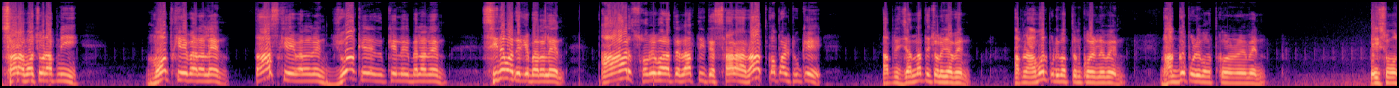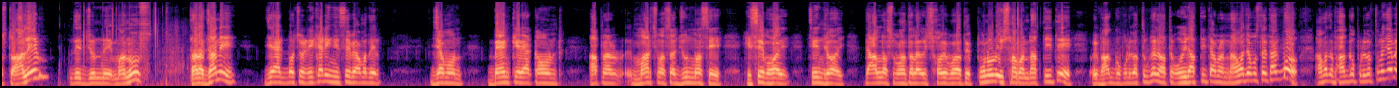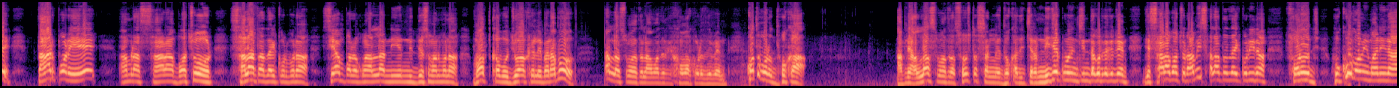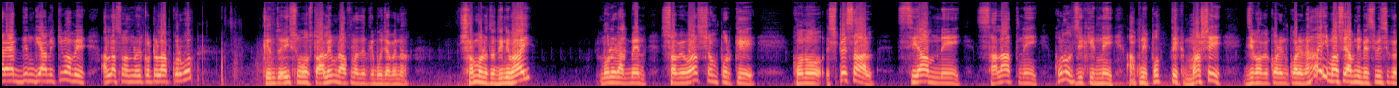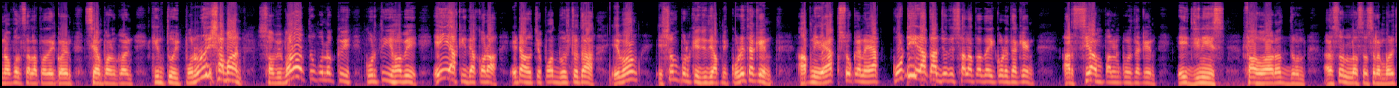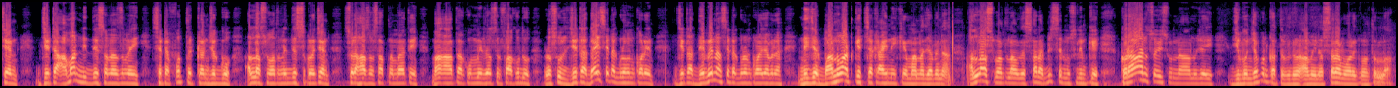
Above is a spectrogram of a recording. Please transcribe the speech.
সারা বছর আপনি মদ খেয়ে বেড়ালেন, তাস খেয়ে বেড়ালেন, জুয়া খেলে খেলে বেড়ালেন, সিনেমা দেখে বেড়ালেন আর সবে বারাতের রাত্রিতে সারা রাত কপাল ঠুকে আপনি জান্নাতে চলে যাবেন। আপনার আমল পরিবর্তন করে নেবেন, ভাগ্য পরিবর্তন করে নেবেন। এই সমস্ত আলেমদের জন্য মানুষ, তারা জানে যে এক বছর রেকারিং হিসেবে আমাদের যেমন ব্যাংকের অ্যাকাউন্ট আপনার মার্চ মাস, জুন মাসে হিসেব হয় চেঞ্জ হয়। তা আল্লাহ সুমতাল্লাহ ওই সবে বরাতে পনেরোই সাবান রাত্রিতে ওই ভাগ্য পরিবর্তন করে অর্থাৎ ওই রাত্রিতে আমরা নামাজ অবস্থায় থাকব, আমাদের ভাগ্য পরিবর্তন হয়ে যাবে। তারপরে আমরা সারা বছর সালাত আদায় করব না শ্যাম পালন করব আল্লাহ নির্দেশ মানবো না, মদ খাব, জুয়া খেলে বেড়াবো। আল্লাহ সুমতাল্লাহ আমাদেরকে ক্ষমা করে দেবেন। কত বড় ধোকা। আপনি আল্লাহ সুমাত্রা স্রষ্টার সঙ্গে ধোকা দিচ্ছেন, আপনি নিজের কোনোদিন চিন্তা করে দেখেছেন যে সারা বছর আমি সালাত আদায় করি না, ফরজ হুকুম আমি মানি না, আর একদিন গিয়ে আমি কীভাবে আল্লাহ সুমাত নৈকট্য লাভ করব? কিন্তু এই সমস্ত আলেমরা আপনাদেরকে বোঝাবে না। সম্মানিত দিনী ভাই, মনে রাখবেন সবেবাস সম্পর্কে কোনো স্পেশাল সিয়াম নেই, সালাত নেই, কোনো জিকির নেই। আপনি প্রত্যেক মাসে যেভাবে করেন করেন। হ্যাঁ এই মাসে আপনি বেশি বেশি করে নফল সালাত আদায় করেন শ্যাম পালন করেন। কিন্তু ওই পনেরোই সাবান সবে বরাত উপলক্ষে করতেই হবে। এই আকিদা করা, এটা হচ্ছে পথভ্রষ্টতা। এবং এ সম্পর্কে যদি আপনি করে থাকেন, আপনি একশো কেন এক কোটি রাকাত যদি সালাত আদায় করে থাকেন আর সিয়াম পালন করে থাকেন এই জিনিস। ফাহুয়ারদ্দুন রাসুল্লাহ সাল্লাম বলেছেন, যেটা আমার নির্দেশনা নেই, সেটা প্রত্যাখ্যানযোগ্য আল্লাহ সুমাত নির্দেশ করেছেন, সুরা হাসর সাত নম্বরাতে মা আতা কুমির রসুল ফাকুদু রসুল যেটা দেয় সেটা গ্রহণ করেন, যেটা দেবে না সেটা গ্রহণ করা যাবে না। নিজের বানোয়াট কেচ্ছা কাহিনীকে মানা যাবে না। আল্লাহ সুমাত আমাদের সারা বিশ্বের মুসলিমকে কোরআন সহি সুন্না অনুযায়ী জীবনযাপন করতে আমিন। আসসালামু আলাইকুম রহমতুল্লাহ।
